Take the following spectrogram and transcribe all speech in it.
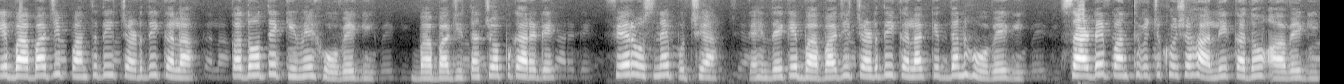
ਕਿ ਬਾਬਾ ਜੀ ਪੰਥ ਦੀ ਚੜ੍ਹਦੀ ਕਲਾ ਕਦੋਂ ਤੇ ਕਿਵੇਂ ਹੋਵੇਗੀ? ਬਾਬਾ ਜੀ ਤਾਂ ਚੁੱਪ ਕਰ ਗਏ। ਫਿਰ ਉਸਨੇ ਪੁੱਛਿਆ, ਕਹਿੰਦੇ ਕਿ ਬਾਬਾ ਜੀ, ਚੜ੍ਹਦੀ ਕਲਾ ਕਿਦਨ ਹੋਵੇਗੀ? ਸਾਡੇ ਪੰਥ ਵਿੱਚ ਖੁਸ਼ਹਾਲੀ ਕਦੋਂ ਆਵੇਗੀ?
